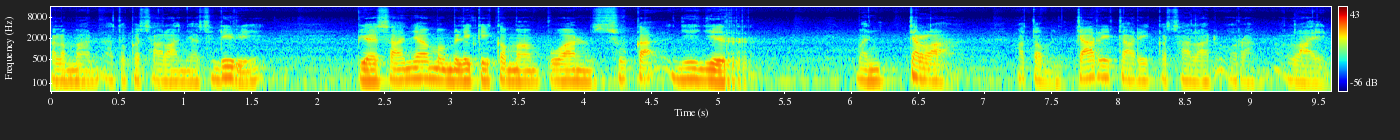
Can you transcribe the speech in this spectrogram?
kelemahan atau kesalahannya sendiri biasanya memiliki kemampuan suka nyinyir, mencela, atau mencari-cari kesalahan orang lain.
